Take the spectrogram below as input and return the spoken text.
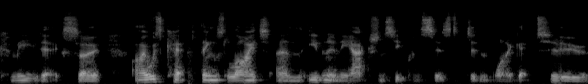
comedic. So I always kept things light, and even in the action sequences, didn't want to get too,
